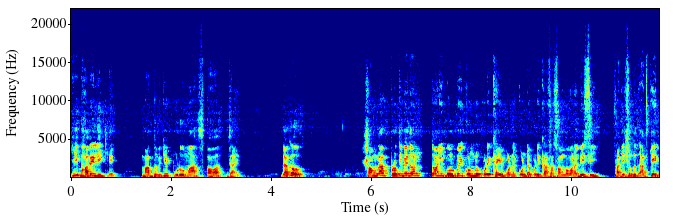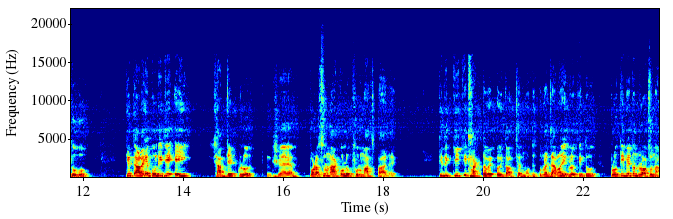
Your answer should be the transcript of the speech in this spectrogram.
কীভাবে লিখলে মাধ্যমিকে পুরো মার্কস পাওয়া যায়। দেখো, সংলাপ প্রতিবেদন তো আমি বলবোই কোনগুলো পরীক্ষা ইম্পর্টেন্ট কোনটা পরীক্ষা আসার সম্ভাবনা বেশি সাজেশন আজকেই দেবো। কিন্তু তার আগে বলি যে এই সাবজেক্টগুলো পড়াশুনো না করলেও ফুল মার্কস পাওয়া যায়। কিন্তু কি কি থাকতে হবে ওই তথ্যের মধ্যে? তোমরা জানো এগুলো কিন্তু প্রতিবেদন রচনা।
